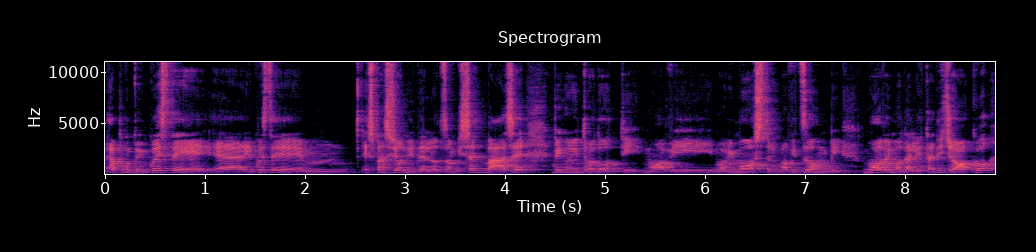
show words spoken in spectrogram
Appunto in queste, eh, in queste mh, espansioni dello Zombicide base vengono introdotti nuovi, nuovi mostri, nuovi zombie, nuove modalità di gioco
